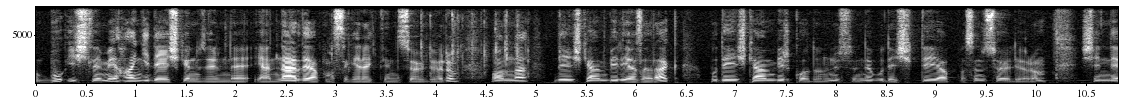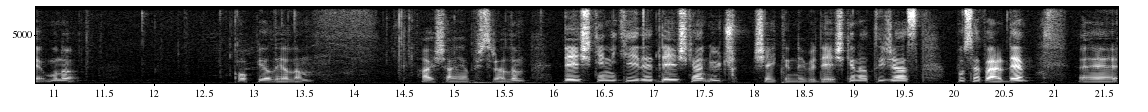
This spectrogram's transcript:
bu işlemi hangi değişken üzerinde yani nerede yapması gerektiğini söylüyorum. Onunla değişken bir yazarak bu değişken bir kodunun üstünde bu değişikliği yapmasını söylüyorum. Şimdi bunu kopyalayalım. Aşağı yapıştıralım. Değişken 2 ile değişken 3 şeklinde bir değişken atayacağız. Bu sefer de e,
